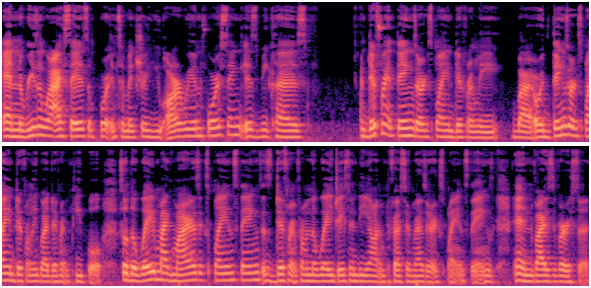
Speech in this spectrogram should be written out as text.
And the reason why I say it's important to make sure you are reinforcing is because different things are explained differently by or things are explained differently by different people so the way mike meyers explains things is different from the way jason dion and professor messer explains things and vice versa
